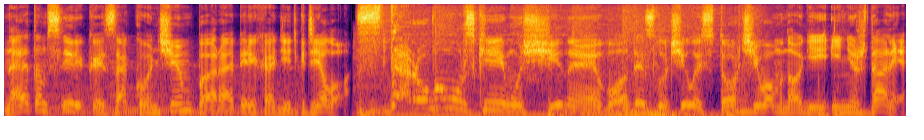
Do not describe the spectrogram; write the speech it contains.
На этом с лирикой закончим, пора переходить к делу. Здорово, мужские мужчины! Вот и случилось то, чего многие и не ждали.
